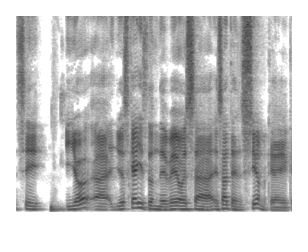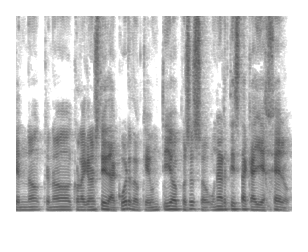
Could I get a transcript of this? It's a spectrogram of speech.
Sí, y yo, ah, yo es que ahí es donde veo esa, esa tensión que, que, no, que no, con la que no estoy de acuerdo, que un tío, pues eso, un artista callejero,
